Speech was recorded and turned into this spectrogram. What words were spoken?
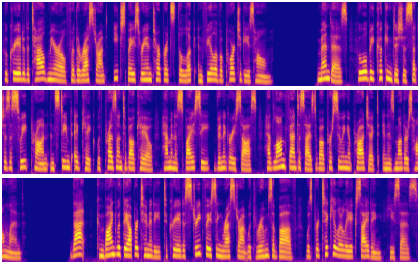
who created a tiled mural for the restaurant. Each space reinterprets the look and feel of a Portuguese home. Mendes, who will be cooking dishes such as a sweet prawn and steamed egg cake with presente balcao, ham in a spicy, vinegary sauce, had long fantasized about pursuing a project in his mother's homeland. That, combined with the opportunity to create a street facing restaurant with rooms above, was particularly exciting, he says.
